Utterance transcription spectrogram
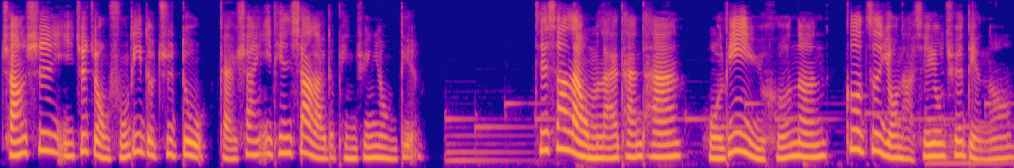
尝试以这种福利的制度改善一天下来的平均用电。接下来，我们来谈谈火力与核能各自有哪些优缺点呢？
